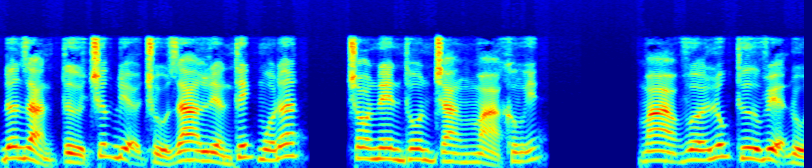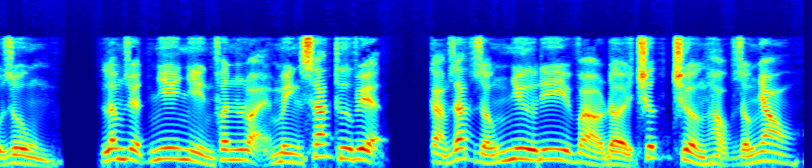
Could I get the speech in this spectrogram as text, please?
Đơn giản từ trước địa chủ ra liền thích mua đất, cho nên thôn trang mà không ít. Mà vừa lúc thư viện đủ dùng, Lâm Duyệt Nhi nhìn phân loại mình xác thư viện, cảm giác giống như đi vào đời trước trường học giống nhau.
